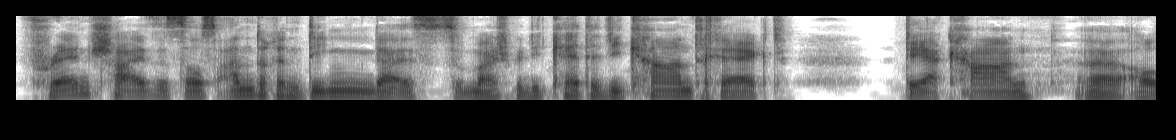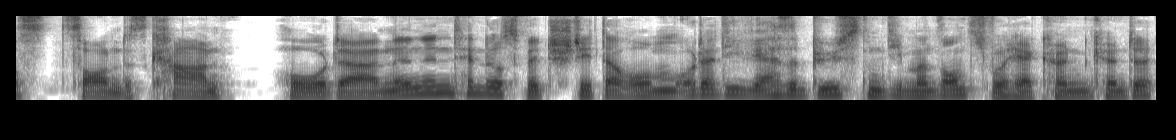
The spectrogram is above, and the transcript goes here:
Franchises, aus anderen Dingen. Da ist zum Beispiel die Kette, die Khan trägt, der Khan äh, aus Zorn des Khan oder eine Nintendo Switch steht da rum oder diverse Büsten, die man sonst woher können könnte.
